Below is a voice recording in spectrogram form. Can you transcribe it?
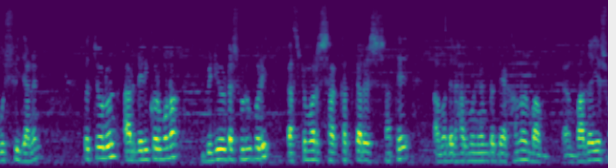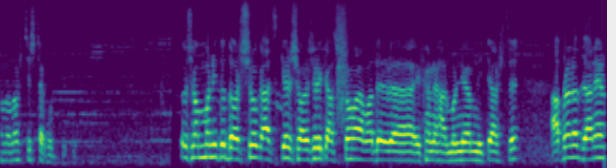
অবশ্যই জানেন। তো চলুন, আর দেরি করব না, ভিডিওটা শুরু করি কাস্টমার সাক্ষাৎকারের সাথে আমাদের হারমোনিয়ামটা দেখানোর বা, বাজাইয়ে শোনানোর চেষ্টা করতেছি। তো সম্মানিত দর্শক, আজকের সরাসরি কাস্টমার আমাদের এখানে হারমোনিয়াম নিতে আসছে। আপনারা জানেন,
